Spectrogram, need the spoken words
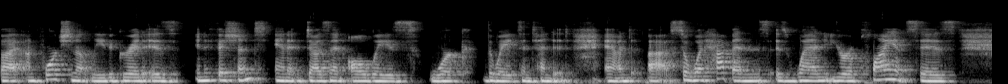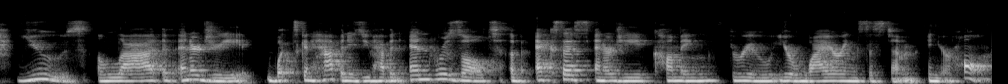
But unfortunately, the grid is inefficient and it doesn't always work the way it's intended. And uh, so, what happens is when your appliances use a lot of energy, what's going to happen is you have an end result of excess energy coming through your wiring system in your home.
